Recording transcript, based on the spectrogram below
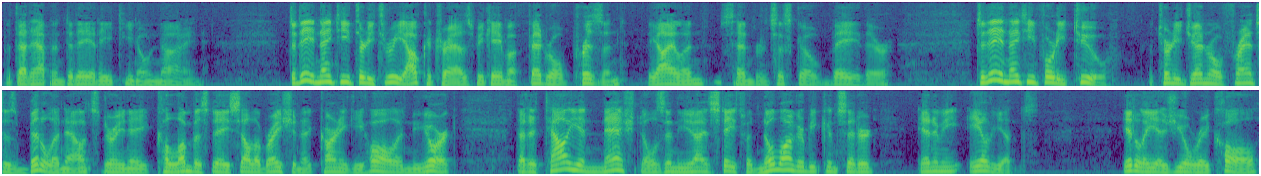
But that happened today in 1809. Today in 1933, Alcatraz became a federal prison, the island, San Francisco Bay there. Today in 1942, Attorney General Francis Biddle announced during a Columbus Day celebration at Carnegie Hall in New York that Italian nationals in the United States would no longer be considered enemy aliens. Italy, as you'll recall,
